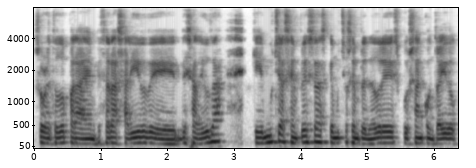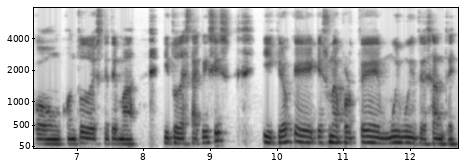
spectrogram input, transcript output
sobre todo para empezar a salir de, esa deuda que muchas empresas, que muchos emprendedores pues han contraído con, todo este tema y toda esta crisis. Y creo que, que es un aporte muy, muy interesante.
